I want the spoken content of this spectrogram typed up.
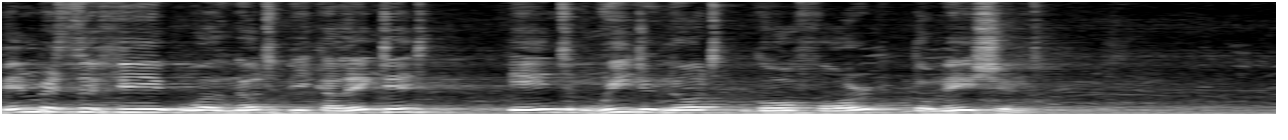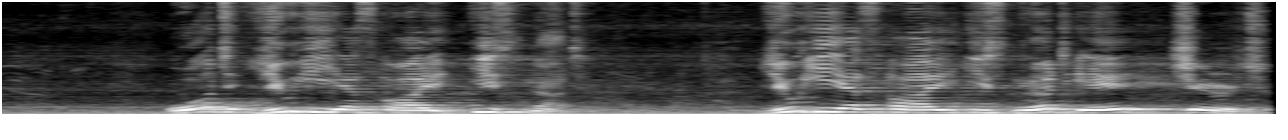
Membership fee will not be collected and we do not go for donation. What UESI is not. UESI is not a church.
